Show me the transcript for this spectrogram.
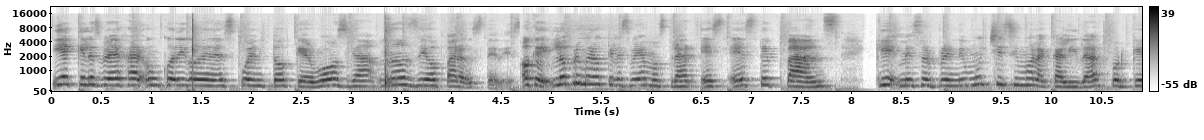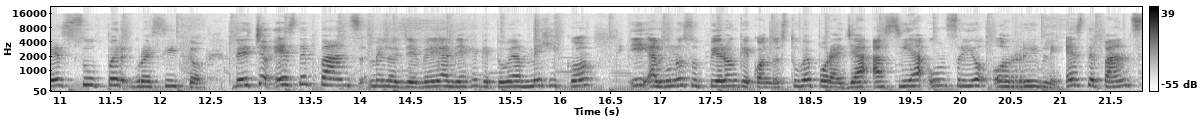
y aquí les voy a dejar un código de descuento que Rosga nos dio para ustedes. Ok, lo primero que les voy a mostrar es este pants que me sorprendió muchísimo la calidad porque es súper gruesito. De hecho, este pants me lo llevé al viaje que tuve a México y algunos supieron que cuando estuve por allá hacía un frío horrible. Este pants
